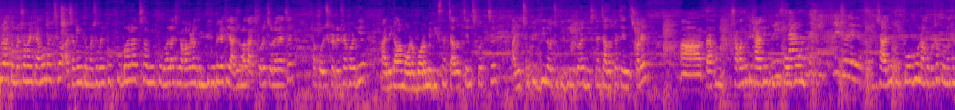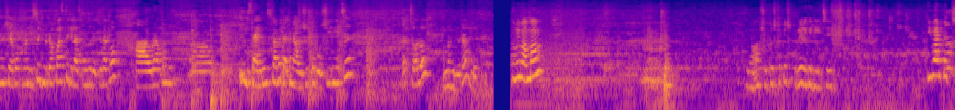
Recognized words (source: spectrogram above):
বন্ধুরা, তোমরা সবাই কেমন আছো? আশা করি তোমরা সবাই খুব খুব ভালো আছো, আমি খুব ভালো আছি। সকালবেলা ঘুম থেকে উঠে গেছি রাজুর মা কাজ করে চলে গেছে, সব পরিষ্কার টরিষ্কার করে দিয়ে। আর এদিকে আমার বড় বড় মেয়ে বিছনার চাদর চেঞ্জ করছে। আজ এই ছুটির দিন, ও ছুটির দিন করে বিছনার চাদরটা চেঞ্জ করে। আর তা এখন সকাল থেকে সারাদিন কী করব? সারাদিন কী করব না করব, সব তোমার সঙ্গে শেয়ার করব। নিশ্চয়ই ভিডিওটা ফার্স্ট থেকে লাস্ট পর্যন্ত দেখতে থাকো। আর ওরা এখন স্যান্ডউইচ খাবে তার এখানে আলু সুদ্ধ বসিয়ে দিয়েছে। তা চলো, আমরা ভিডিওটা দেখি তুমি মামাম? মা সুকেশ টুকেশ খুলে রেখে দিয়েছে। কি বার করছ?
